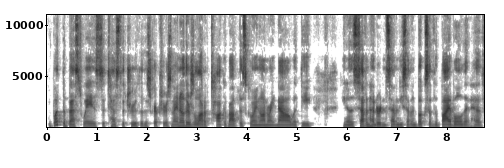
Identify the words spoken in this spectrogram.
what the best way is to test the truth of the scriptures. And I know there's a lot of talk about this going on right now with the you know the 777 books of the bible that have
